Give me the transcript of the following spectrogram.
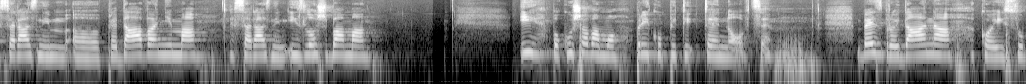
sa raznim predavanjima, sa raznim izložbama i pokušavamo prikupiti te novce bezbroj dana koji su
